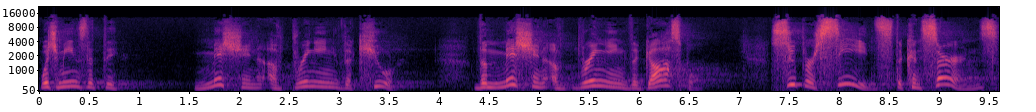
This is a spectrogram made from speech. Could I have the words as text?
Which means that the mission of bringing the cure, the mission of bringing the gospel, supersedes the concerns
